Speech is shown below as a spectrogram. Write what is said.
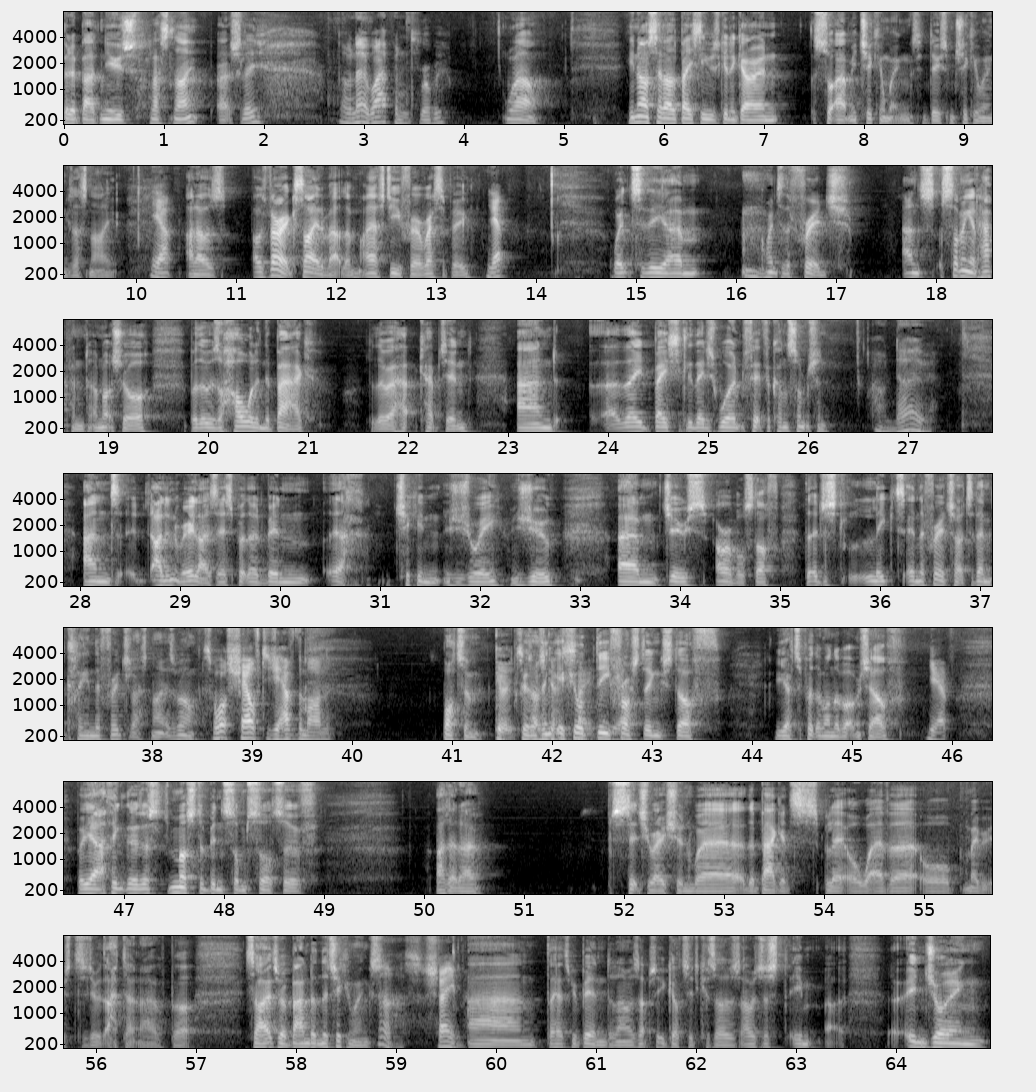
Bit of bad news last night, actually, Oh no, what happened? Robbie. Well, you know, I said I was basically was going to go and sort out my chicken wings and do some chicken wings last night, Yeah. and I was I was very excited about them. I asked you for a recipe. Yep. Went to the um, went to the fridge, and something had happened. I'm not sure, but there was a hole in the bag that they were ha- kept in, and uh, they basically they just weren't fit for consumption. Oh no. And I didn't realise this, but there'd been ugh, chicken jus, jus um, juice, horrible stuff that had just leaked in the fridge. So I had to then clean the fridge last night as well. So what shelf did you have them on? Bottom, Good, because I I, think if you're say, yeah. defrosting stuff, you have to put them on the bottom shelf. Yep. But yeah, I think there just must have been some sort of, I don't know, situation where the bag had split or whatever, or maybe it was to do with I don't know. But so I had to abandon the chicken wings. Oh, it's a shame. and they had to be binned, and I was absolutely gutted because I was I was just em- uh, enjoying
